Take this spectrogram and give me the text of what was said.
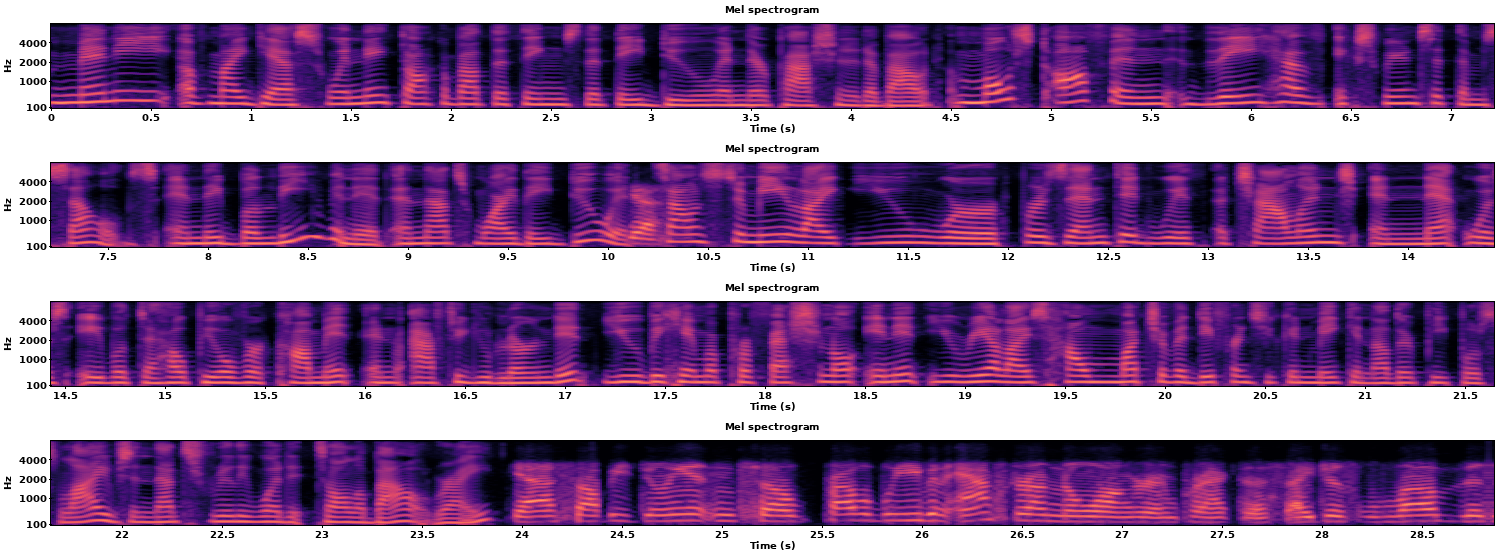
Many of my guests when they talk about the things that they do and they're passionate about, most often they have experienced it themselves and they believe in it and that's why they do it. Yes. Sounds to me like you were presented with a challenge and net was able to help you overcome it and after you learned it you became a professional in it you realize how much of a difference you can make in other people's lives and that's really what it's all about right Yes, I'll be doing it until probably even after I'm no longer in practice. I just love this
